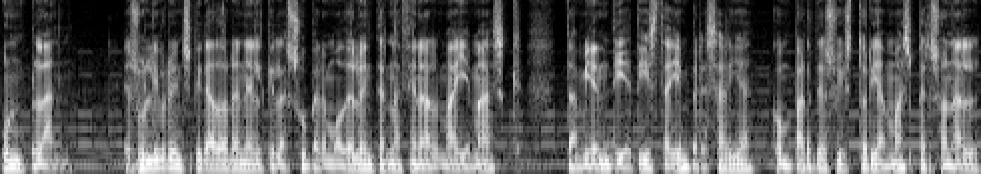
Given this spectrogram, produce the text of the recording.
un plan, es un libro inspirador en el que la supermodelo internacional Maye Musk, también dietista y empresaria, comparte su historia más personal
